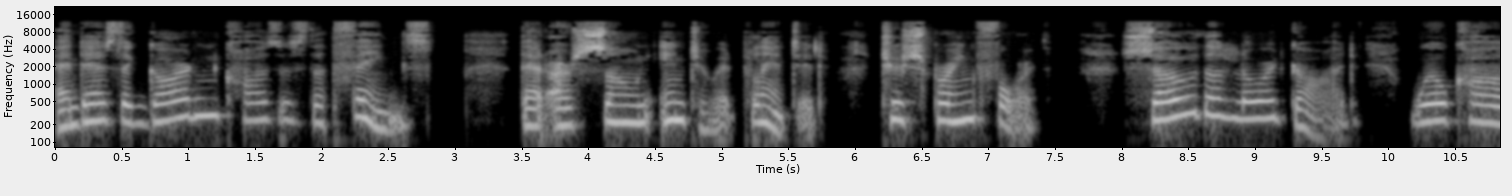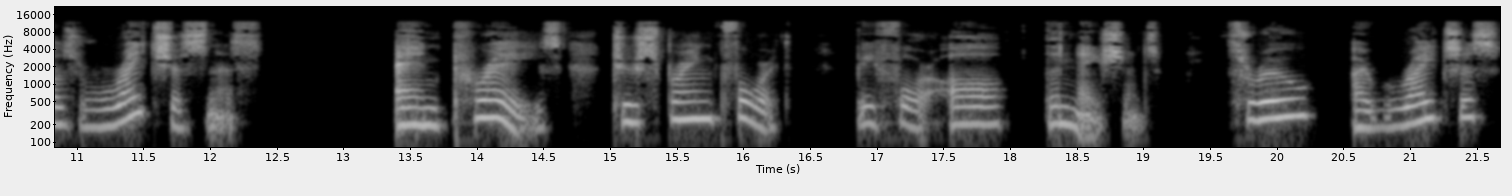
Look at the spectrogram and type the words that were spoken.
and as the garden causes the things that are sown into it, planted, to spring forth, so the Lord God will cause righteousness and praise to spring forth before all the nations through a righteous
